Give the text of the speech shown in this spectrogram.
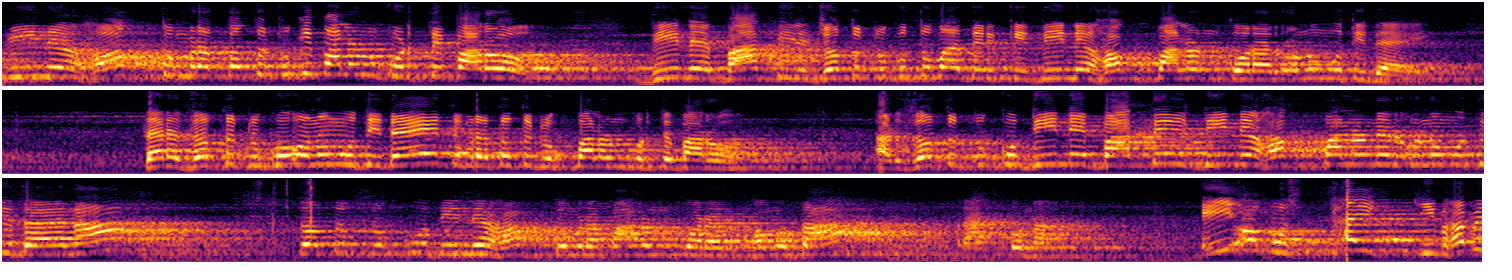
দিনে হক তোমরা ততটুকু পালন করতে পারো, দিনে বাতিল যতটুকু তোমাদেরকে দিনে হক পালন করার অনুমতি দেয়। তারা যতটুকু অনুমতি দেয়, তোমরা ততটুকু পালন করতে পারো। আর যতটুকু দিনে বাতিল, দিনে হক পালনের অনুমতি দেয় না, ততটুকু দিনে হক তোমরা পালন করার ক্ষমতা রাখো না। এই অবস্থায় কীভাবে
